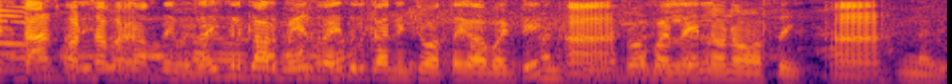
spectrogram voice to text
నుంచి ట్రాన్స్పోర్ట్. రైతుల కాడ మెయిన్ రైతుల కాడ నుంచి వస్తాయి కాబట్టి రూపాయల లైన్లోనే వస్తాయి. ఆ. అది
